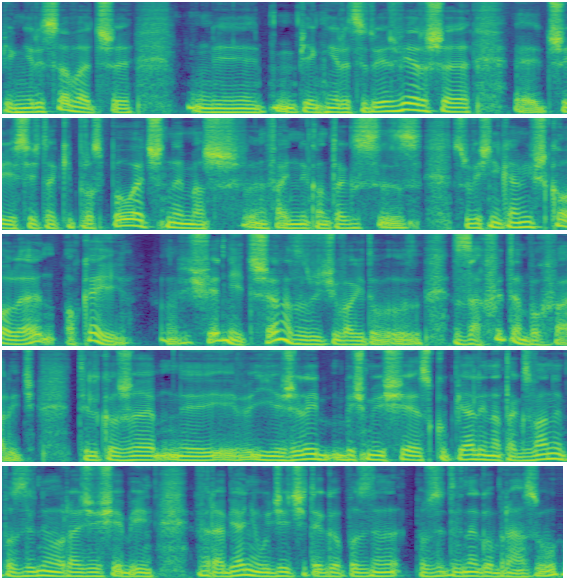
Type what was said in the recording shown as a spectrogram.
pięknie rysować, czy y, pięknie recytujesz wiersze, y, czy jesteś taki prospołeczny, masz fajny kontakt z, z, z rówieśnikami w szkole. Okej, Świetnie, i trzeba na to zwrócić uwagę, to z zachwytem pochwalić. Tylko, że y, jeżeli byśmy się skupiali na tak zwanym pozytywnym obrazie siebie wyrabianiu u dzieci tego pozytyw- pozytywnego obrazu,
